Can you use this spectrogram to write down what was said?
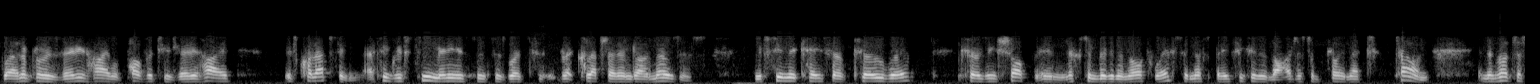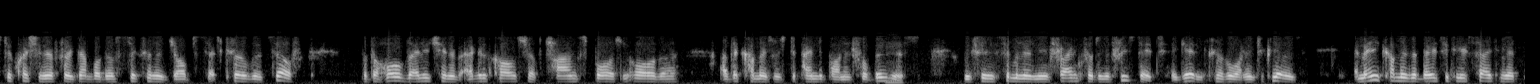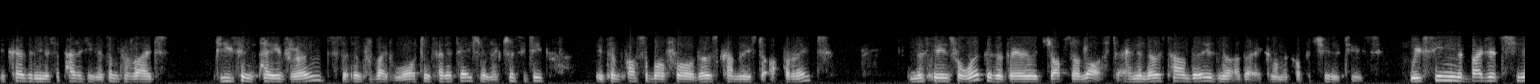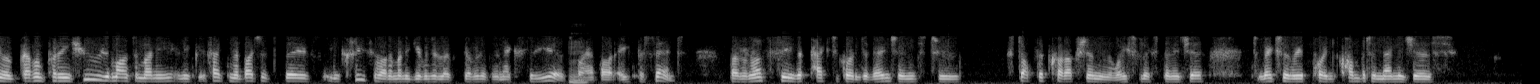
where unemployment is very high, where poverty is very high, it's collapsing. I think we've seen many instances where it's collapsed right under our noses. We've seen the case of Clover, closing shop in Luxembourg in the northwest, and that's basically the largest employer in that town. And it's not just a question of, for example, those 600 jobs at Clover itself, but the whole value chain of agriculture, of transport, and all the other companies which depend upon it for business. We've seen similarly in Frankfurt in the Free State, again, Clover wanting to close. And many companies are basically citing that because the municipality doesn't provide decent paved roads, doesn't provide water and sanitation, electricity, it's impossible for those companies to operate. And this means for workers that their jobs are lost. And in those towns, there is no other economic opportunities. We've seen in the budget, you know, government putting huge amounts of money. And in fact, in the budget, they've increased the amount of money given to the government over the next three years mm. by about 8%. But we're not seeing the practical interventions to stop the corruption and the wasteful expenditure, to make sure we appoint competent managers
